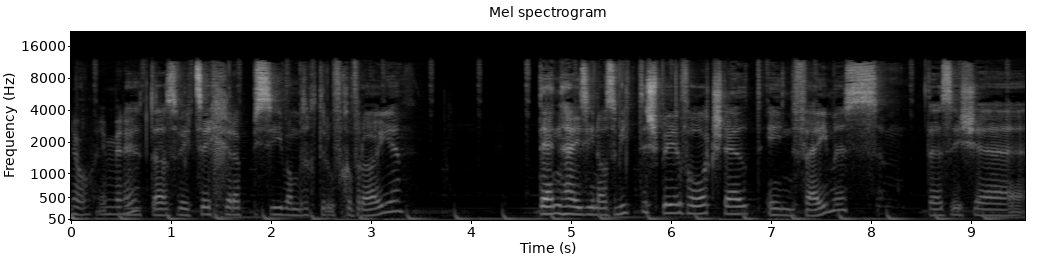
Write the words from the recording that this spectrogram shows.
Ja, immerhin. Das wird sicher etwas sein, wo man sich darauf freuen kann. Dann haben sie noch ein weiteres Spiel vorgestellt, Infamous. Das ist äh,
